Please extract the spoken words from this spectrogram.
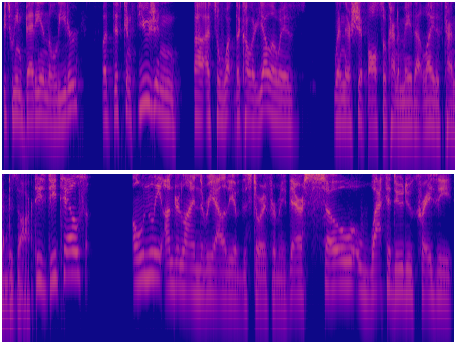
between Betty and the leader. But this confusion uh, as to what the color yellow is when their ship also kind of made that light is kind of bizarre. These details only underline the reality of the story for me. They're so wackadoodoo crazy.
